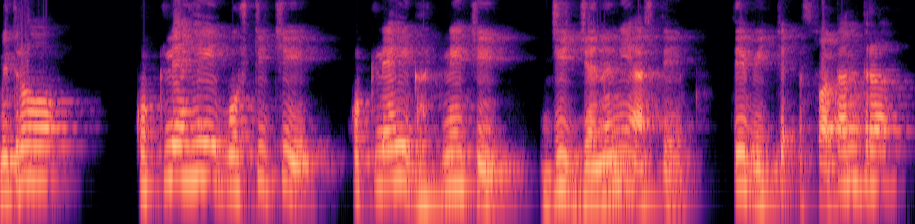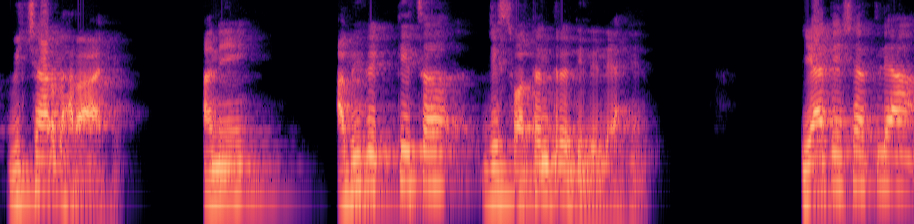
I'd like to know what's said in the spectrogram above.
मित्र कुठल्याही गोष्टीची कुठल्याही घटनेची जी जननी असते ते विच स्वतंत्र विचारधारा आहे. आणि अभिव्यक्तीचं जे स्वातंत्र्य दिलेले आहे. या देशातल्या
